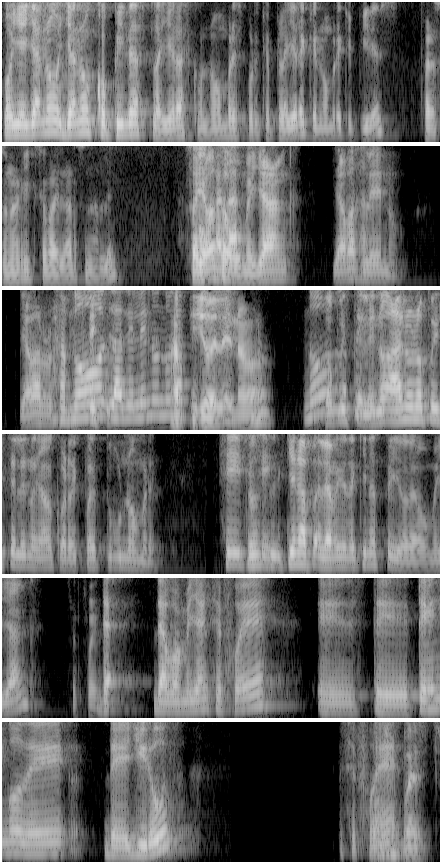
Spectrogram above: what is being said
Oye, ya no, ya no copidas playeras con nombres, porque playera que nombre que pides, personaje que se va al Arsenal, ¿eh? O sea, ya vas a Aubameyang, ya vas Leno. Ya vas Ramsey. No, la de Leno no la pedí. de Leno? No, no, pediste Leno. Ah, no, no pediste Leno, ya me acordé. Fue tu nombre. Sí, sí, Entonces, ¿quién ¿de quién has pedido? ¿De Aubameyang? Se fue. de Aubameyang se fue. Este, tengo de, de Giroud. Se Por fue. supuesto.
